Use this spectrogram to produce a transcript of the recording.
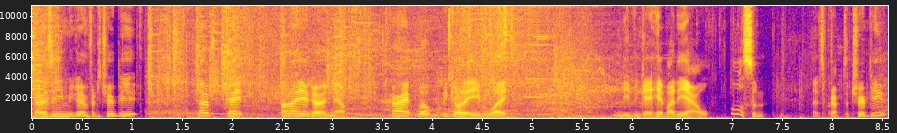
Kharazim, you going for the tribute? Nope, okay. Oh no, you're going now. Alright, well, we got it either way. Didn't even get hit by the owl. Awesome. Let's grab the tribute.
